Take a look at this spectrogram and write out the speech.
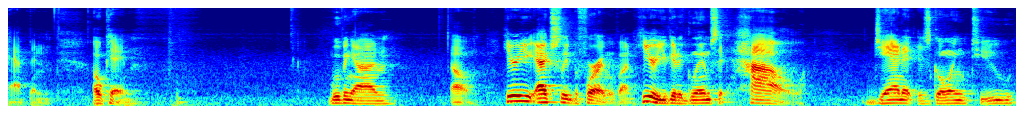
happen. Okay. Moving on. Oh, here you actually, before I move on, here you get a glimpse at how Janet is going to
